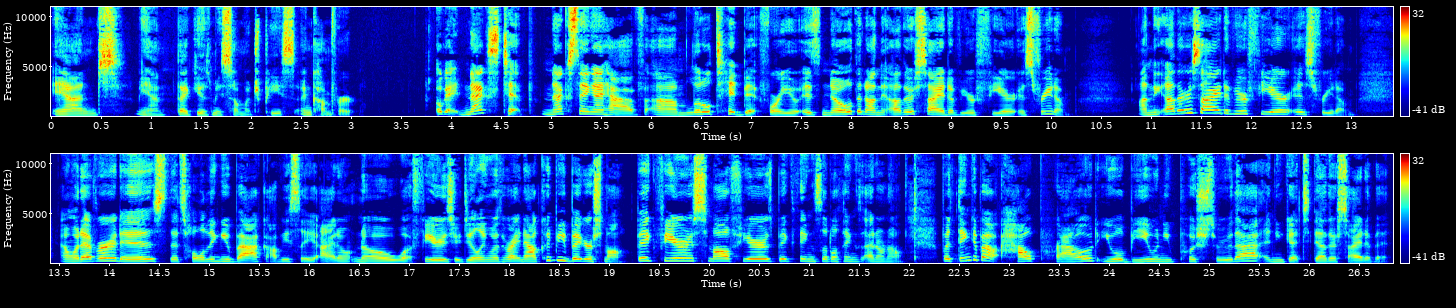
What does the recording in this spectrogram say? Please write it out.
And man, that gives me so much peace and comfort. Okay, next tip, next thing I have, um, little tidbit for you is know that on the other side of your fear is freedom. On the other side of your fear is freedom. And whatever it is that's holding you back, obviously, I don't know what fears you're dealing with right now. Could be big or small. Big fears, small fears, big things, little things, I don't know. But think about how proud you will be when you push through that and you get to the other side of it.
